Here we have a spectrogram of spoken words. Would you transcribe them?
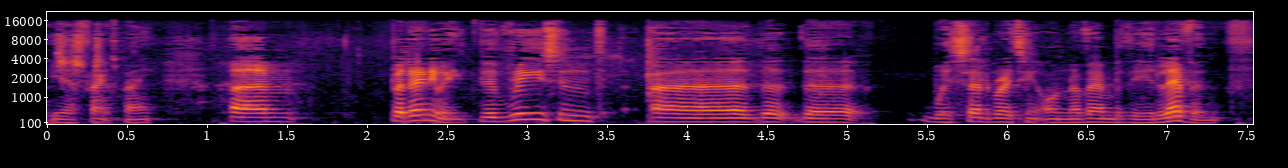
Yeah, just- thanks, mate. Um, but anyway, the reason uh, that the we're celebrating on November the 11th,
